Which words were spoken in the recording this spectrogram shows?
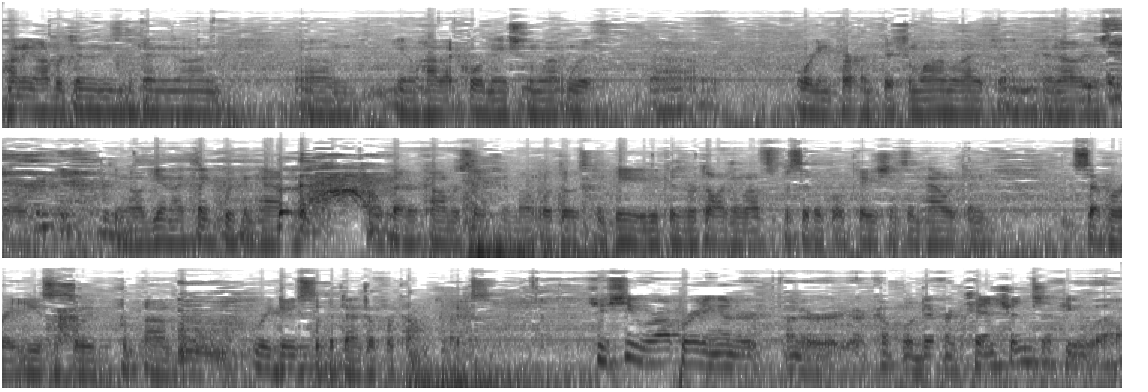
hunting opportunities depending on, um, you know, how that coordination went with uh, Oregon Department of Fish and Wildlife and, and others. So, you know, again, I think we can have a better conversation about what those can be because we're talking about specific locations and how we can separate uses so we um, reduce the potential for conflicts. So you see, we're operating under, under a couple of different tensions, if you will.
